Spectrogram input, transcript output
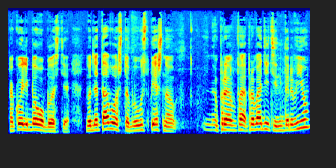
в какой-либо области. Но для того, чтобы успешно проводить интервью,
